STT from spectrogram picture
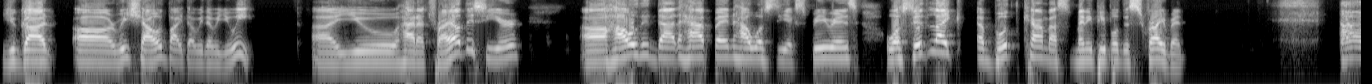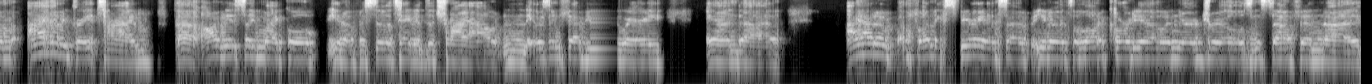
you got uh, reached out by WWE. Uh, you had a trial this year. Uh, how did that happen? How was the experience? Was it like a boot camp, as many people describe it? Um, I had a great time. Uh, obviously, Michael, you know, facilitated the tryout, and it was in February, and uh, I had a, a, fun experience. Of, you know, it's a lot of cardio and there are drills and stuff, and uh,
